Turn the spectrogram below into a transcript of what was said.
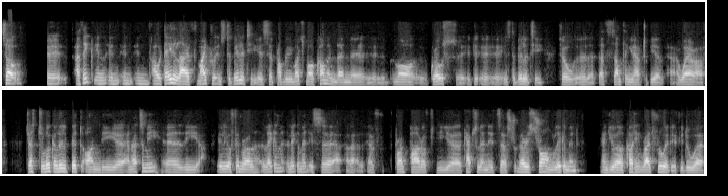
So, uh, I think in in in our daily life, micro-instability is probably much more common than more gross instability. So that's something you have to be aware of. Just to look a little bit on the anatomy, the iliofemoral ligament is uh, a front part of the uh, capsule, and it's a very strong ligament, and you are cutting right through it if you do an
